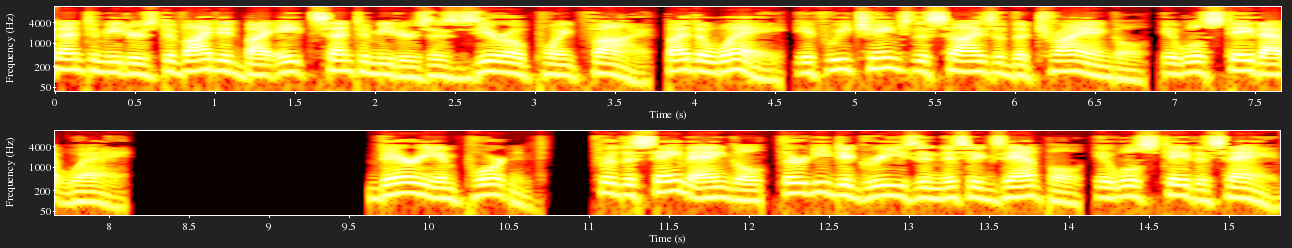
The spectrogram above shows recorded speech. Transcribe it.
cm divided by 8 cm is 0.5. By the way, if we change the size of the triangle, it will stay that way. Very important. For the same angle 30 degrees in this example, it will stay the same.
